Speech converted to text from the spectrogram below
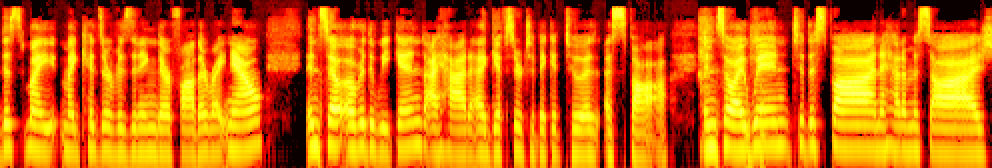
This my my kids are visiting their father right now. And so over the weekend I had a gift certificate to a, a spa. And so I went to the spa and I had a massage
